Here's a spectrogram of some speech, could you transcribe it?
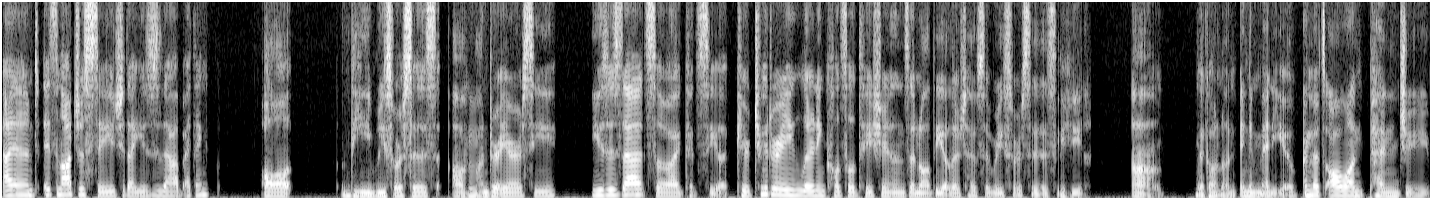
And it's not just Sage that uses the app. I think all the resources Mhm. under ARC uses that. So I could see like peer tutoring, learning consultations, and all the other types of resources Mhm. um, like on, on in a menu. And that's all on Penji.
